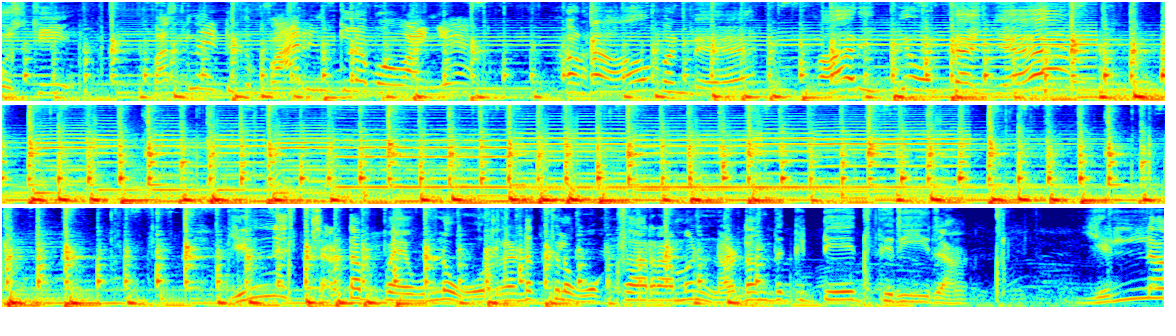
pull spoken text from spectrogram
கோஷ்டி ஃபர்ஸ்ட் நைட்டுக்கு ஃபாரின்க்குல போவாங்க. அட ஆமாண்ணே. இங்க வந்துட்டாங்க. என்ன சடப்பைய உள்ள ஒரு இடத்துல உட்காராம நடந்துக்கிட்டே திரியிறான்? எல்லா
